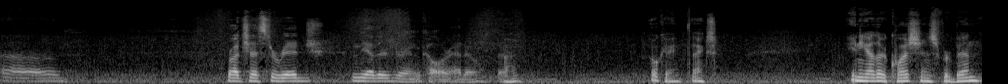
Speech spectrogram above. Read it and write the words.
uh, Rochester Ridge, and the others are in Colorado. So. Uh-huh. Okay, thanks. Any other questions for Ben?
